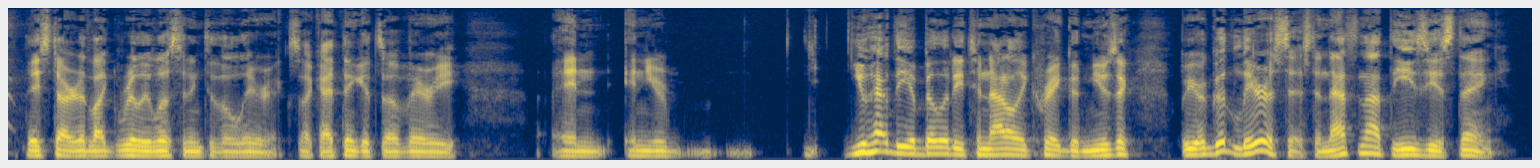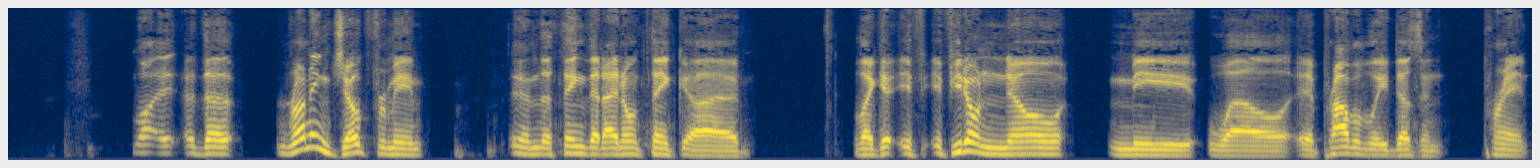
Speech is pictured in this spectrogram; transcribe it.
they started like really listening to the lyrics. Like I think it's a very and and you're you have the ability to not only create good music, but you're a good lyricist, and that's not the easiest thing. Well, the running joke for me, and the thing that I don't think, uh, like if if you don't know me well, it probably doesn't print.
